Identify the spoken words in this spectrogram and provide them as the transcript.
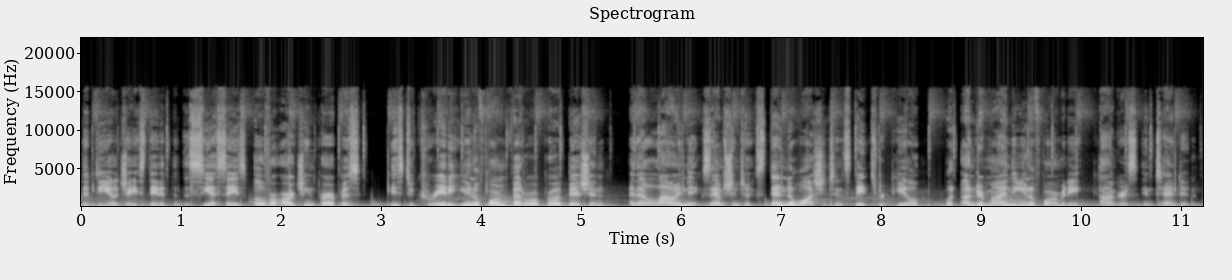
The DOJ stated that the CSA's overarching purpose is to create a uniform federal prohibition and that allowing the exemption to extend to Washington state's repeal would undermine the uniformity Congress intended.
